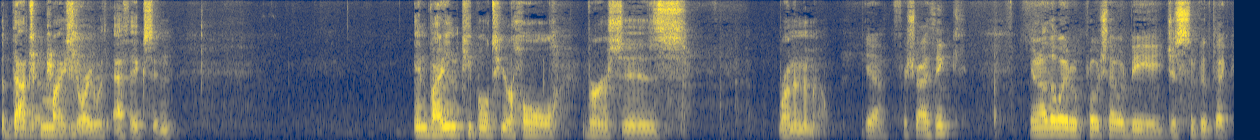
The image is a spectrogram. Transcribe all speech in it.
But that's my story with ethics and inviting people to your hole versus running them out. Yeah, for sure. I think you know another way to approach that would be just simply like,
